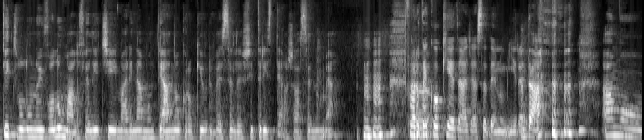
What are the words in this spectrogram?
titlul unui volum al Feliciei Marina Munteanu, Crochiuri vesele și triste, așa se numea. Foarte cochetă această denumire. Da. Am o,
